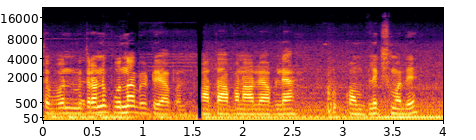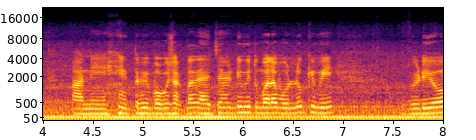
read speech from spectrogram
तर पण मित्रांनो पुन्हा भेटूया आपण. आता आपण आलो आपल्या कॉम्प्लेक्समध्ये. आणि तुम्ही बघू शकता ह्याच्यासाठी मी तुम्हाला बोललो की मी व्हिडिओ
